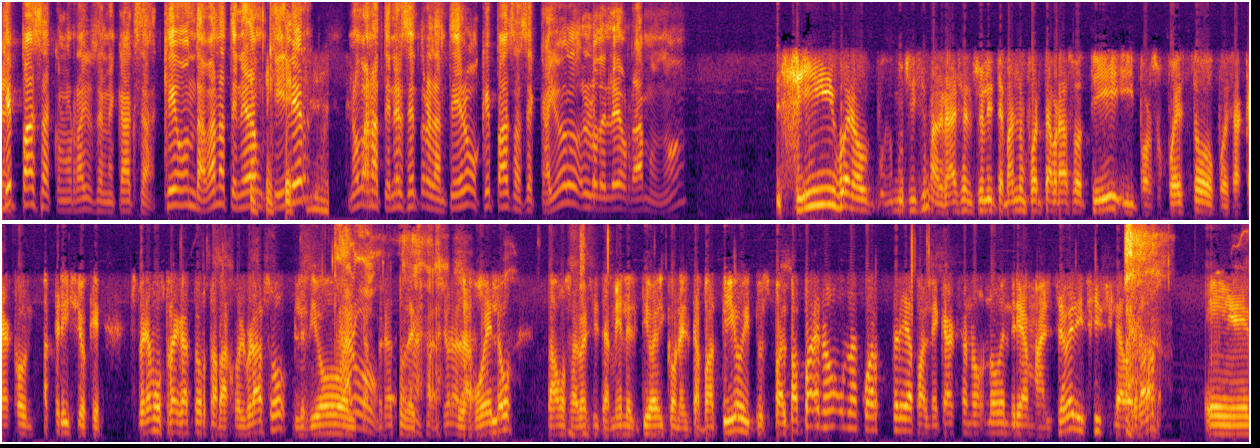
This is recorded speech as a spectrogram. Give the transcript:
¿Qué pasa con los Rayos del Necaxa? ¿Qué onda? ¿Van a tener a un killer? ¿No van a tener centro delantero? ¿O qué pasa? Se cayó lo de Leo Ramos, ¿no? Sí, bueno, muchísimas gracias, Zuli. Te mando un fuerte abrazo a ti y, por supuesto, pues acá con Patricio, que esperemos traiga torta bajo el brazo. Le dio el campeonato de expansión al abuelo. Vamos a ver si también el tío ahí con el tapatío. Y pues para el papá, ¿no? Una cuarta estrella para el Necaxa no, no vendría mal. Se ve difícil, la verdad. Eh,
